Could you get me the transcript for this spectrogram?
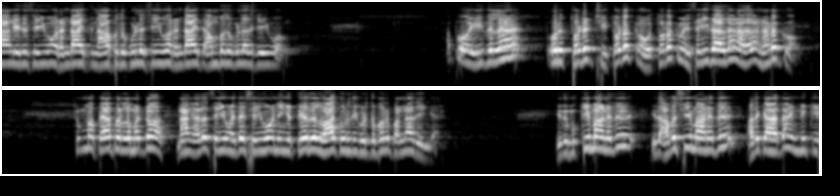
நாங்கள் இது செய்வோம் ரெண்டாயிரத்தி நாற்பதுக்குள்ள செய்வோம் ரெண்டாயிரத்தி ஐம்பதுக்குள்ள அது செய்வோம். அப்போ இதில் ஒரு தொடர்ச்சி தொடக்கம் தொடக்கம் செய்தால்தான் அதெல்லாம் நடக்கும். சும்மா பேப்பரில் மட்டும் நாங்கள் அதை செய்வோம் இதை செய்வோம் நீங்கள் தேர்தல் வாக்குறுதி கொடுத்த போது பண்ணாதீங்க. இது முக்கியமானது இது அவசியமானது அதுக்காக தான் இன்னைக்கு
